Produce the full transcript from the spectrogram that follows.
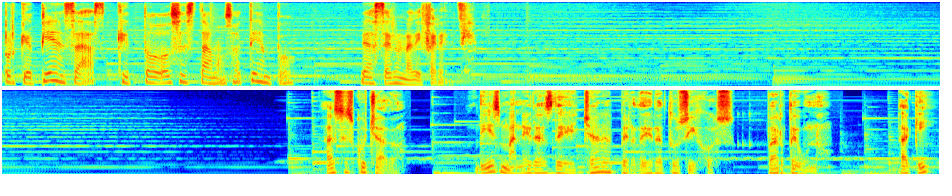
porque piensas que todos estamos a tiempo de hacer una diferencia. Has escuchado 10 maneras de echar a perder a tus hijos, parte 1. Aquí,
